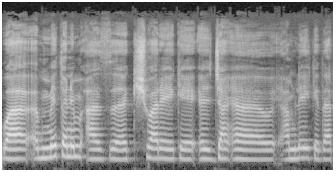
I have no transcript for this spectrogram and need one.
و می‌تونیم از کشوری که حمله که در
